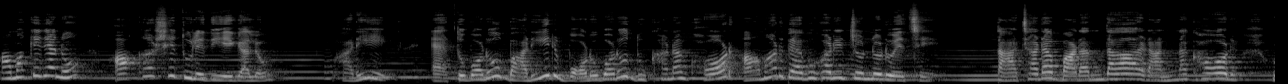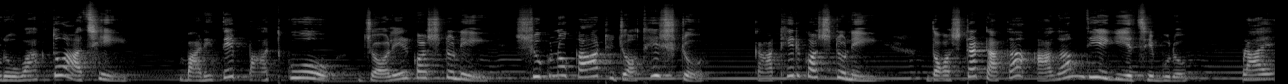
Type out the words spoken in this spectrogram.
আমাকে যেন আকাশে তুলে দিয়ে গেল। আরে, এত বড় বাড়ির বড় বড় দুখানা ঘর আমার ব্যবহারের জন্য রয়েছে। তাছাড়া বারান্দা, রান্নাঘর, রোয়াক তো আছেই। বাড়িতে পাতকুয়ো, জলের কষ্ট নেই, শুকনো কাঠ যথেষ্ট। কাঠের কষ্ট নেই। দশটা টাকা আগাম দিয়ে গিয়েছে বুড়ো। প্রায়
